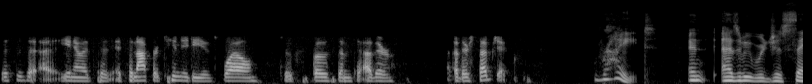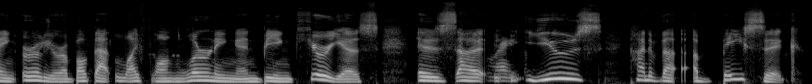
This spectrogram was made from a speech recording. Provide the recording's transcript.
this is a you know, it's a it's an opportunity as well to expose them to other other subjects. Right. And as we were just saying earlier about that lifelong learning and being curious, is uh, right. use kind of the, a basic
